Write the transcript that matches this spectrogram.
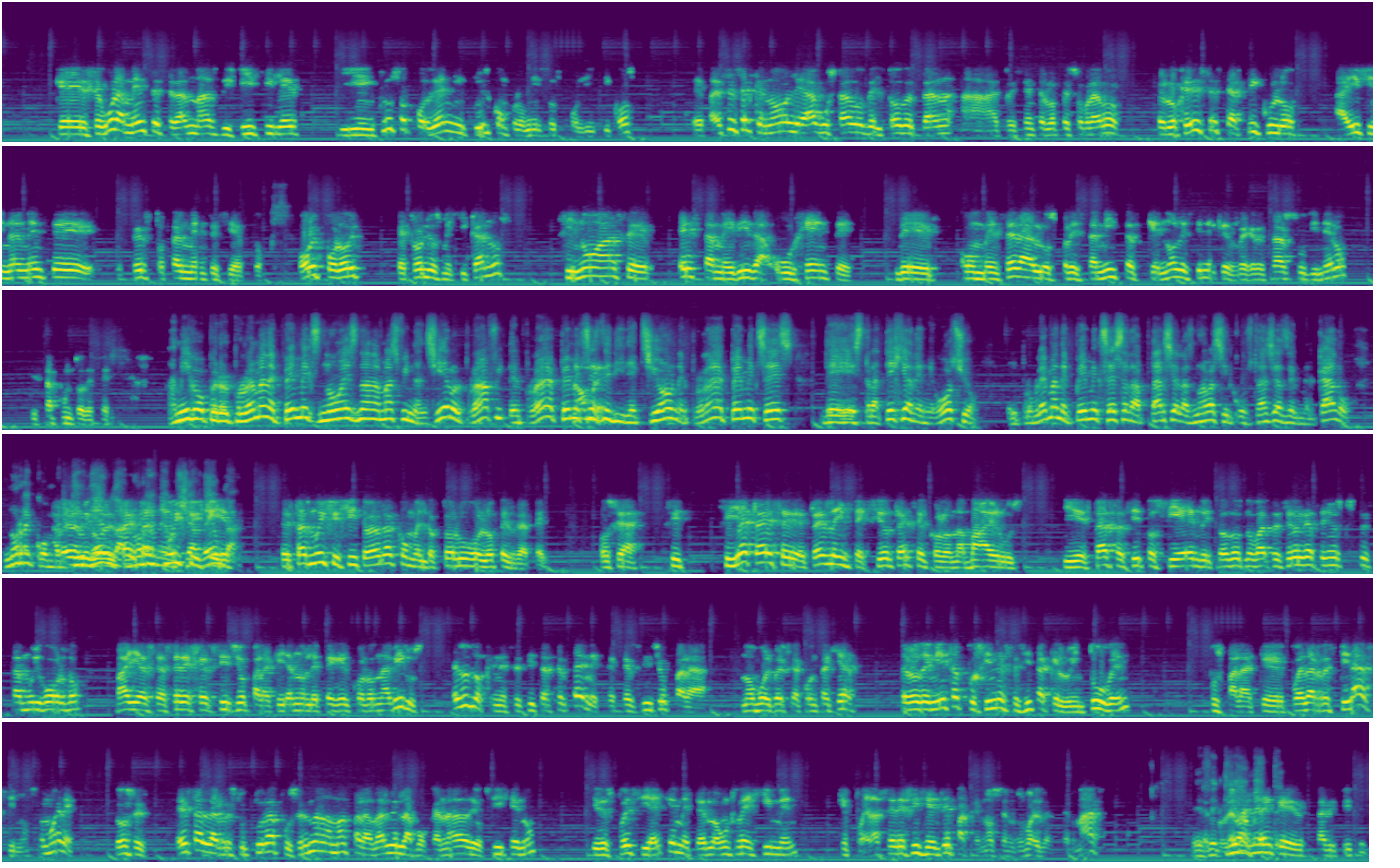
que seguramente serán más difíciles e incluso podrían incluir compromisos políticos, eh, parece ser que no le ha gustado del todo el plan al presidente López Obrador. Pero lo que dice este artículo ahí finalmente pues, es totalmente cierto. Hoy por hoy, Petróleos Mexicanos, si no hace esta medida urgente de convencer a los prestamistas que no les tiene que regresar su dinero, está a punto de perder. Amigo, pero el problema de Pemex no es nada más financiero, el problema, el problema de Pemex No, es de dirección, el problema de Pemex es de estrategia de negocio, el problema de Pemex es adaptarse a las nuevas circunstancias del mercado, no ver, reconvertir amigo, deuda, no estás muy renegociar fifí, deuda. estás muy fifito, habla como el doctor Hugo López Gatel. O sea, si, si ya traes, eh, traes la infección, traes el coronavirus y estás así tosiendo y todo, no vas a decir, oiga, señor, usted está muy gordo, váyase a hacer ejercicio para que ya no le pegue el coronavirus. Eso es lo que necesita hacer Pemex, ejercicio para no volverse a contagiar. Pero de mientras, pues sí necesita que lo intuben, pues para que pueda respirar, si no se muere. Entonces, esta la reestructura, pues es nada más para darle la bocanada de oxígeno y después si hay que meterlo a un régimen que pueda ser eficiente para que no se nos vuelva a enfermar. El problema está en Efectivamente. que está difícil.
